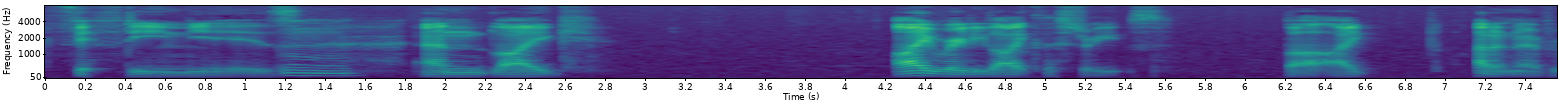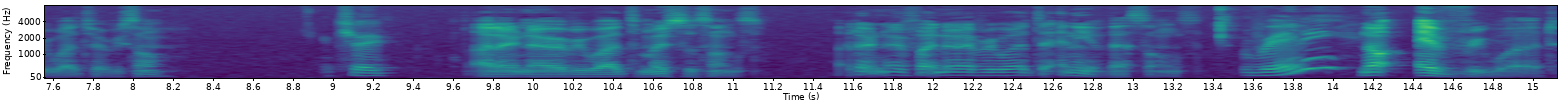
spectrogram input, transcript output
15 years. Mm. And like, I really like the streets, but I, I don't know every word to every song. True. I don't know every word to most of the songs. I don't know if I know every word to any of their songs. Really? Not every word.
